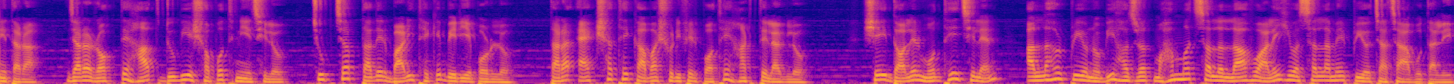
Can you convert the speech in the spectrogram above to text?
নেতারা, যারা রক্তে হাত ডুবিয়ে শপথ নিয়েছিল, চুপচাপ তাদের বাড়ি থেকে বেরিয়ে পড়ল। তারা একসাথে কাবা শরীফের পথে হাঁটতে লাগল। সেই দলের মধ্যেই ছিলেন আল্লাহর প্রিয় নবী হজরত মোহাম্মদ সাল্লাহ আলহি ওয়াসাল্লামের প্রিয় চাচা আবু তালিব।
